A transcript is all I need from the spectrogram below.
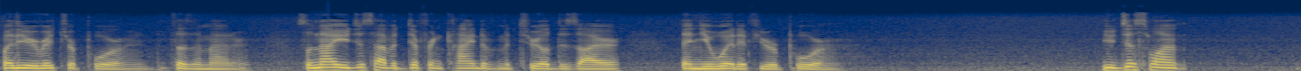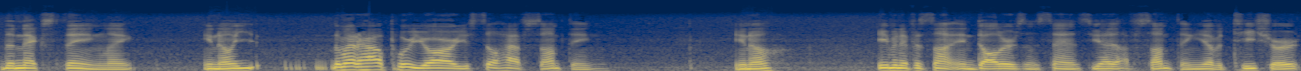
whether you're rich or poor, it doesn't matter. So now you just have a different kind of material desire than you would if you were poor. You just want the next thing, like, you know, you, no matter how poor you are, you still have something. You know, even if it's not in dollars and cents, you have something. You have a T-shirt,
